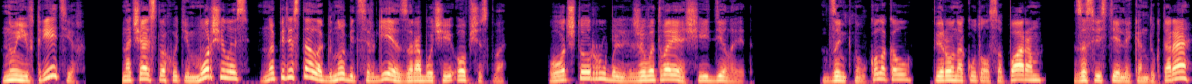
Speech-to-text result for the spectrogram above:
Ну и в-третьих, начальство хоть и морщилось, но перестало гнобить Сергея за рабочее общество. Вот что рубль животворящий делает. Дзынькнул колокол, перрон окутался паром, засвистели кондуктора,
